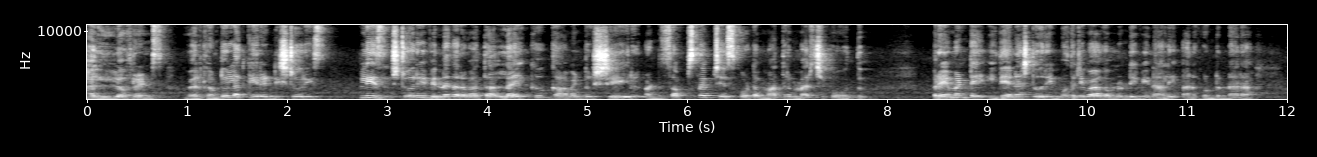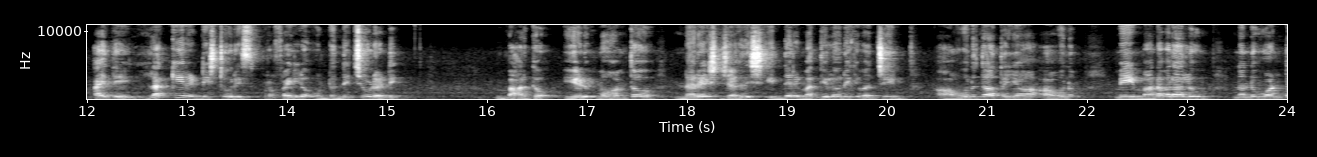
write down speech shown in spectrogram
Hello friends welcome to Lucky Reddy stories. Please story విన్న తర్వాత like comment share and subscribe చేసుకోవటం మాత్రం మర్చిపోవద్దు. ప్రేమంటే ఇదేనా స్టోరీ మొదటి భాగం నుండి వినాలి అనుకుంటున్నారా? అయితే లక్కీ రెడ్డి స్టోరీస్ ప్రొఫైల్లో ఉంటుంది చూడండి. భార్గవ్ ఏడుపు మొహంతో నరేష్ జగదీష్ ఇద్దరి మధ్యలోనికి వచ్చి అవును తాతయ్య అవును. మీ మనవరాలు నన్ను వంట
